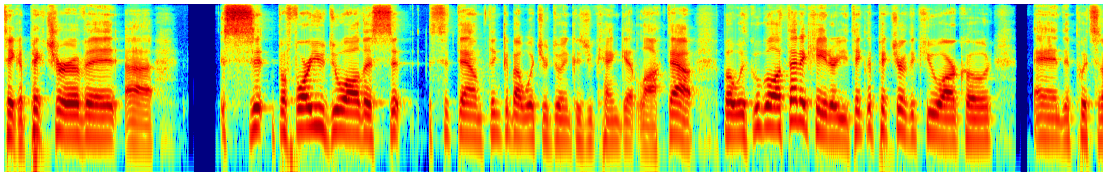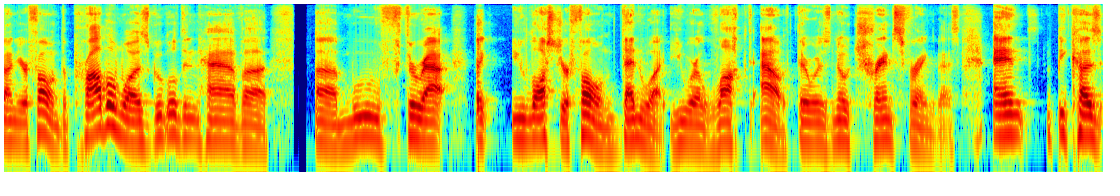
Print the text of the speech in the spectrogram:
take a picture of it. Uh, sit before you do all this. Sit sit down, think about what you're doing because you can get locked out. But with Google Authenticator, you take the picture of the QR code and it puts it on your phone. The problem was Google didn't have a, a move throughout. Like you lost your phone, then what? You were locked out. There was no transferring this. And because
